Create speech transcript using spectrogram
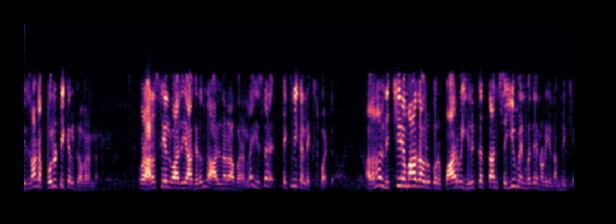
Is not a political governor ஒரு அரசியல்வாதியாக இருந்து ஆளுநரா வரல. இஸ் அ டெக்னிக்கல் எக்ஸ்பர்ட் அதனால் நிச்சயமாக அவருக்கு ஒரு பார்வை இருக்கத்தான் செய்யும் என்பது என்னுடைய நம்பிக்கை.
